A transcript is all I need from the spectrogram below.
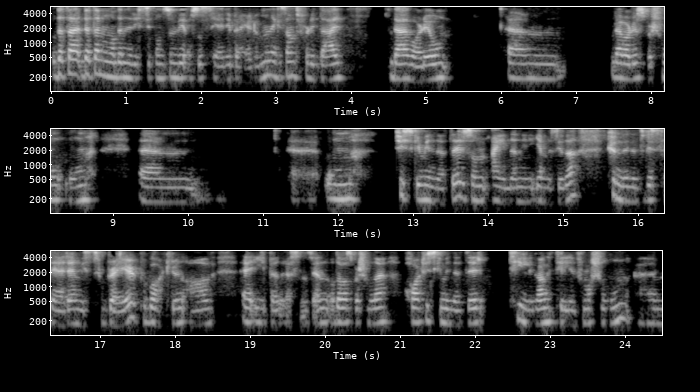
Og dette er, dette er, noen av den risikoen som vi også ser i Breierdommen, ikke sant. Fordi der, der var det jo um, Der var det jo spørsmål om um, om tyske myndigheter som eide en hjemmeside, kunne identifisere Mr. Breyer på bakgrunn av eh, IP-adressen sin. Og da var spørsmålet har tyske myndigheter tilgang til informasjonen um,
